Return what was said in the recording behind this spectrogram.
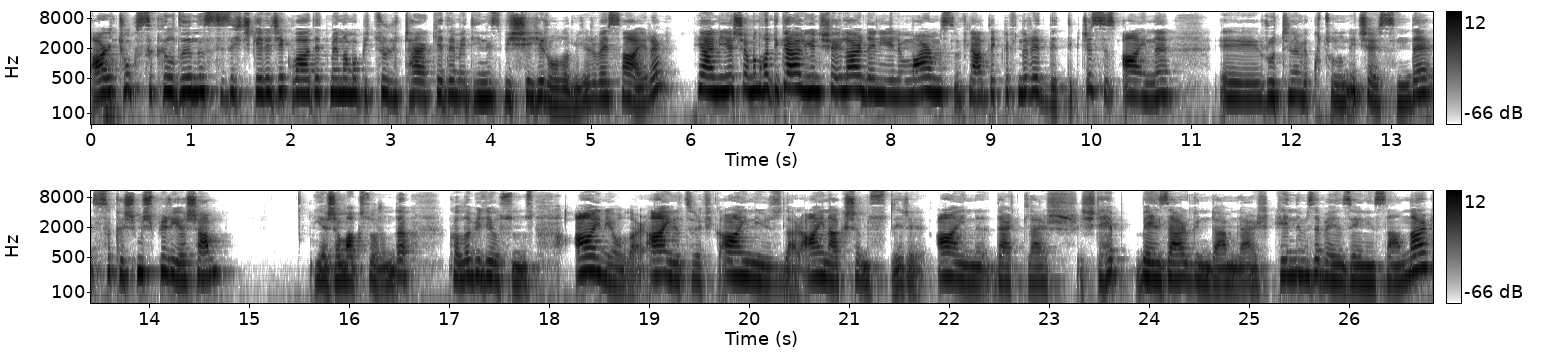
Ay çok sıkıldığınız, size hiç gelecek vaat etmeyen ama bir türlü terk edemediğiniz bir şehir olabilir vesaire. Yani yaşamın hadi gel yeni şeyler deneyelim var mısın filan teklifini reddettikçe siz aynı e, rutinin ve kutunun içerisinde sıkışmış bir yaşam yaşamak zorunda kalabiliyorsunuz. Aynı yollar, aynı trafik, aynı yüzler, aynı akşamüstleri, aynı dertler, işte hep benzer gündemler, kendimize benzeyen insanlar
